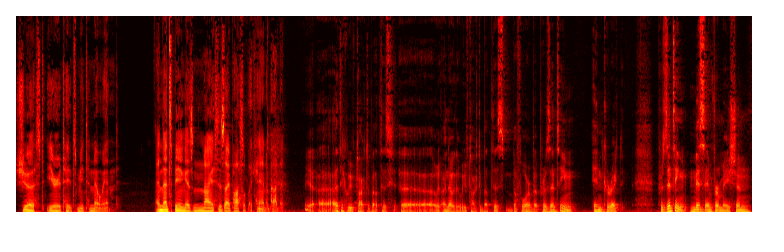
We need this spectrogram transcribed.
just irritates me to no end. And that's being as nice as I possibly can about it. Yeah, I think we've talked about this. Uh, I know that we've talked about this before, but presenting incorrect, presenting misinformation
